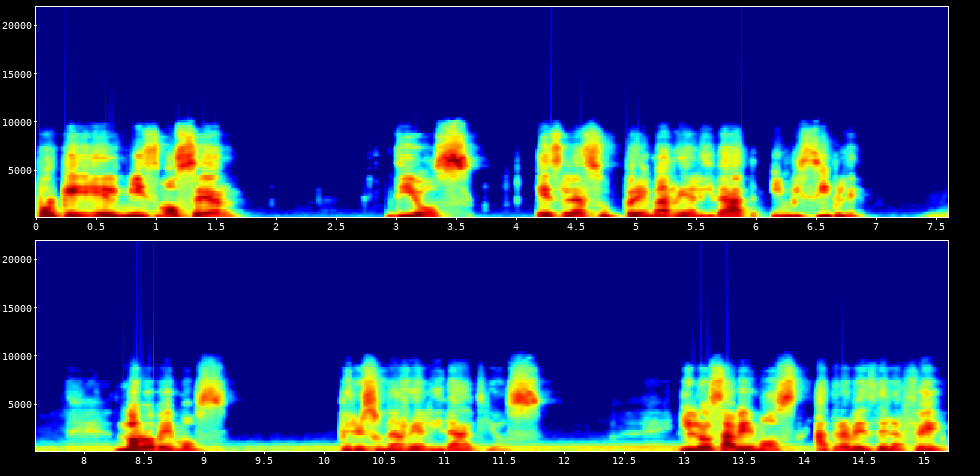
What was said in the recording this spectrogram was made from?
porque el mismo ser Dios es la suprema realidad invisible. No lo vemos, pero es una realidad, Dios. Y lo sabemos a través de la fe.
